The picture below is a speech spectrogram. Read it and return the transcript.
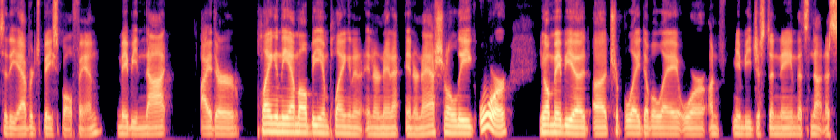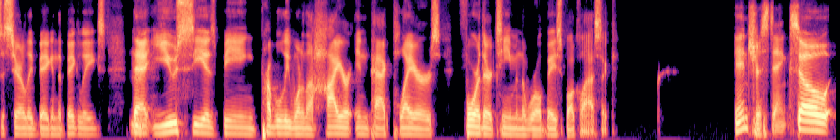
to the average baseball fan, maybe not either playing in the MLB and playing in an interna- international league or you know maybe a, a AAA, AA, or un- maybe just a name that's not necessarily big in the big leagues mm-hmm. that you see as being probably one of the higher impact players for their team in the World Baseball Classic. Interesting. So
